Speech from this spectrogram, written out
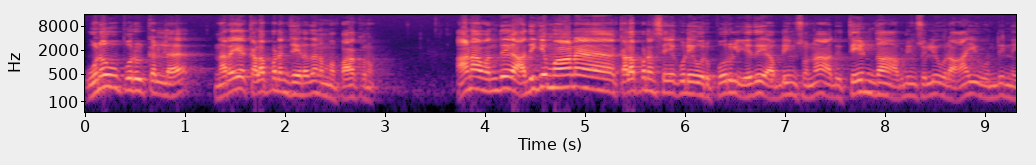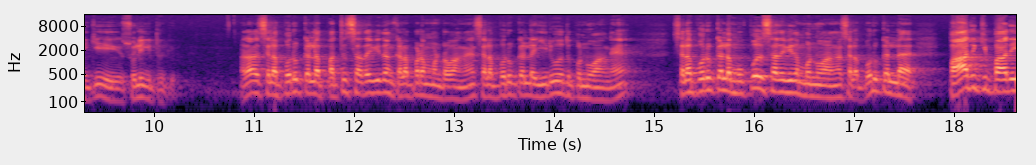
உணவுப் பொருட்களில் நிறைய கலப்படம் செய்கிறத நம்ம பார்க்குறோம். ஆனால் வந்து அதிகமான கலப்படம் செய்யக்கூடிய ஒரு பொருள் எது அப்படின்னு சொன்னால் அது தேன் தான் அப்படின்னு சொல்லி ஒரு ஆய்வு வந்து இன்றைக்கி சொல்லிக்கிட்டு இருக்கு. அதாவது சில பொருட்களில் பத்து சதவீதம் கலப்படம் பண்ணுவாங்க சில பொருட்களில் இருபது பண்ணுவாங்க சில பொருட்களில் முப்பது சதவீதம் பண்ணுவாங்க சில பொருட்களில் பாதிக்கு பாதி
